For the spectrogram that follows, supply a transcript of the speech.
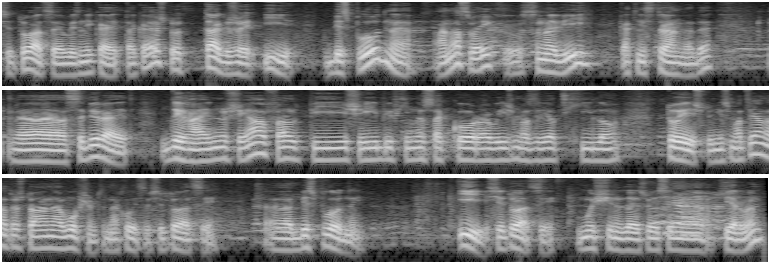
ситуация возникает такая, что также и бесплодная, она своих сыновей, как ни странно, да, э, собирает. Дыгайну шиафалпи шиибивхина сакора вишмазрят хило. То есть, что несмотря на то, что она, в общем-то, находится в ситуации э, бесплодной и ситуации мужчина дает свое семя первым,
